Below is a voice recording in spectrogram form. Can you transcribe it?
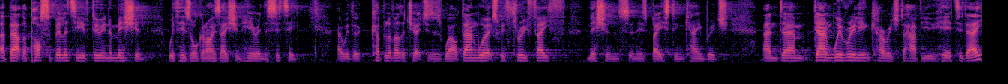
about the possibility of doing a mission with his organization here in the city, uh, with a couple of other churches as well. Dan works with Through Faith Missions and is based in Cambridge. And um, Dan, we're really encouraged to have you here today.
